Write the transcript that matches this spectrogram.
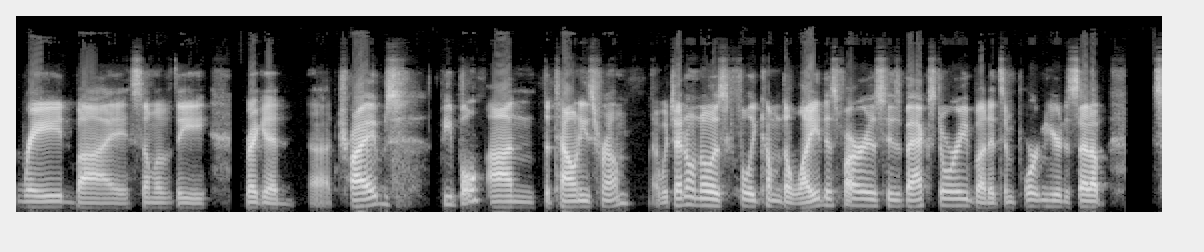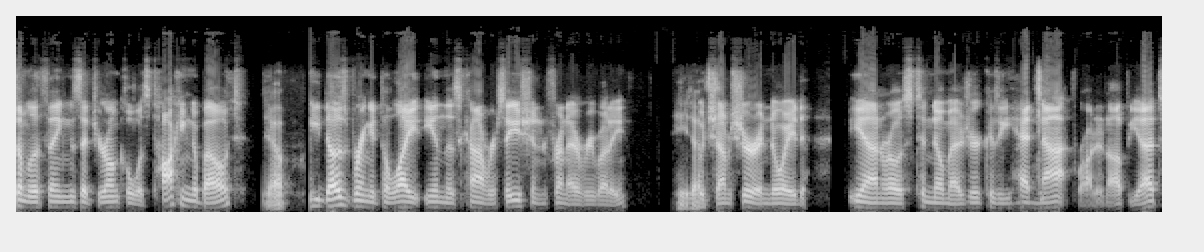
raid by some of the Reghed uh, tribes people on the town he's from, which I don't know has fully come to light as far as his backstory, but it's important here to set up some of the things that your uncle was talking about. yep He does bring it to light in this conversation in front of everybody he does which I'm sure annoyed Ian Rose to no measure because he had not brought it up yet.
